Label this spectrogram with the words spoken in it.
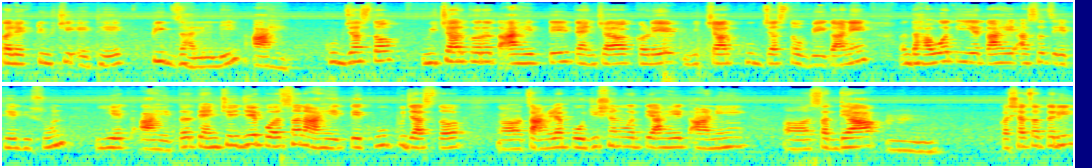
कलेक्टिव्हची येथे पीक झालेली आहे. खूप जास्त विचार करत आहेत ते त्यांच्याकडे विचार खूप जास्त वेगाने धावत येत आहे असंच येथे दिसून येत आहे. तर त्यांचे जे पर्सन आहेत ते खूप जास्त चांगल्या पोझिशनवरती आहेत आणि सध्या कशाचा तरी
